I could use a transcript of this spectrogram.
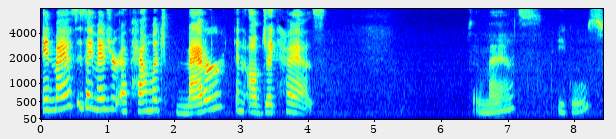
And mass is a measure of how much matter an object has. So mass equals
